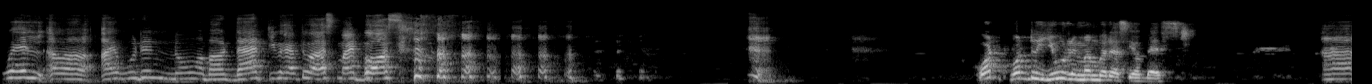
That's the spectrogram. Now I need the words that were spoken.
Well, uh, I wouldn't know about that. You have to ask my boss. What What do you remember as your best? Uh,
